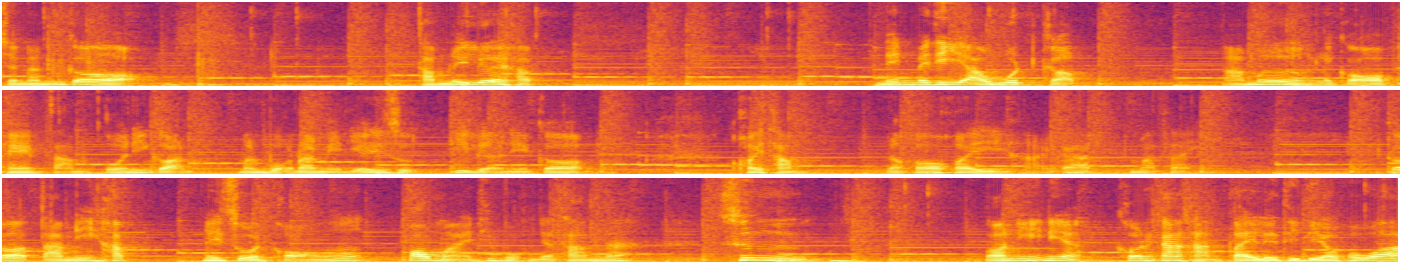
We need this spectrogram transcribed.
ฉะนั้นก็ทำเรื่อยๆครับ เน้นไปที่อาวุธกับ armor แล้วก็ off hand 3ตัวนี้ก่อน มันบวกดาเมจเยอะที่สุดที่เหลือนี้ก็ค่อยทำแล้วก็ค่อยหาการ์ดมาใส่ ก็ตามนี้ครับในส่วนของเป้าหมายที่ผมจะทำนะ ซึ่งตอนนี้เนี่ยค่อนข้างห่างไกลเลยทีเดียวเพราะว่า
